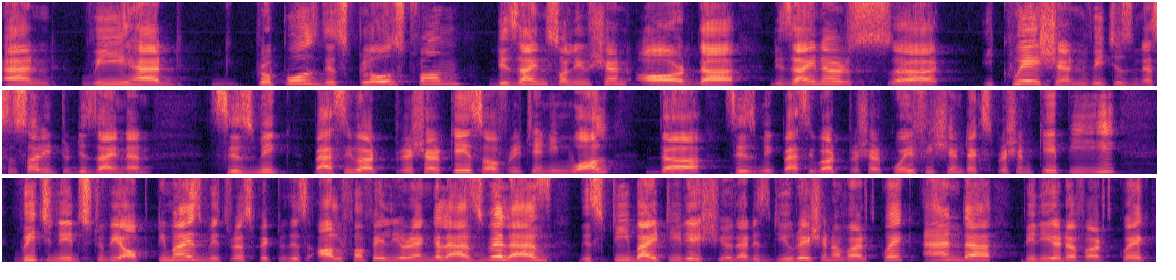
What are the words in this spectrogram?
And we had proposed this closed form design solution or the designers uh, equation which is necessary to design an seismic passive earth pressure case of retaining wall, the seismic passive earth pressure coefficient expression KPE, which needs to be optimized with respect to this alpha failure angle as well as this T by T ratio that is duration of earthquake and the period of earthquake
